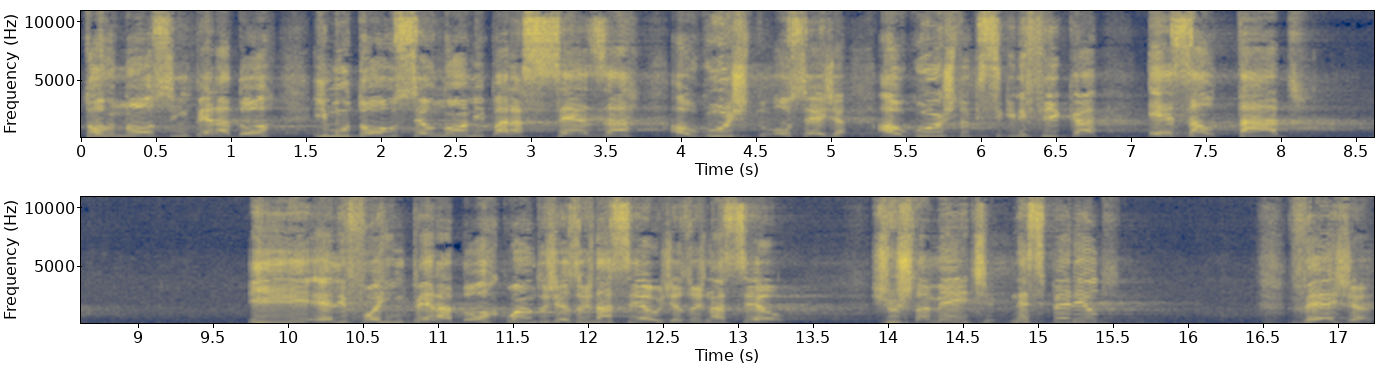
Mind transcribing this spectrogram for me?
tornou-se imperador e mudou o seu nome para César Augusto, ou seja, Augusto que significa exaltado. E ele foi imperador quando Jesus nasceu. Jesus nasceu justamente nesse período. Veja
